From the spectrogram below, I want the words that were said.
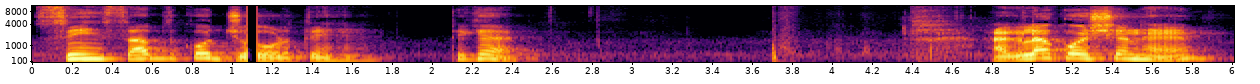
सिंह शब्द को जोड़ते हैं। ठीक है? अगला क्वेश्चन है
